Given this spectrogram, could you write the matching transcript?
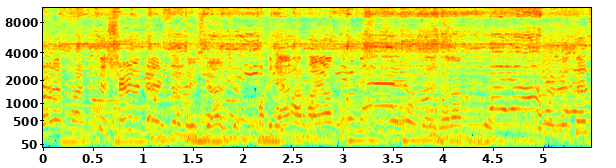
Böyle trafikte şöyle direksiyon değişiyor abi. Yani hayatının hiçbir şey yok yani garantisi yok. Vites,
